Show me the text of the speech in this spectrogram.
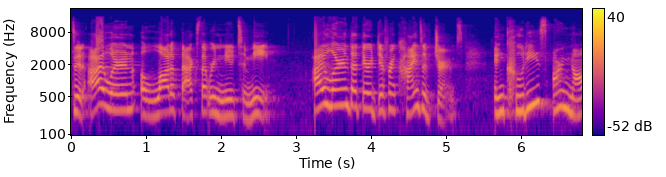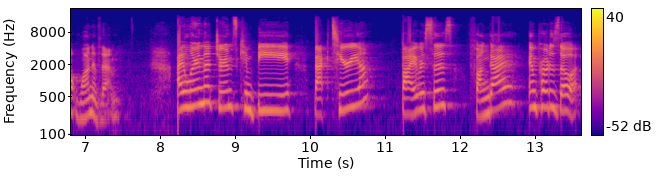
did I learn a lot of facts that were new to me. I learned that there are different kinds of germs, and cooties are not one of them. I learned that germs can be bacteria, viruses, fungi, and protozoa.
